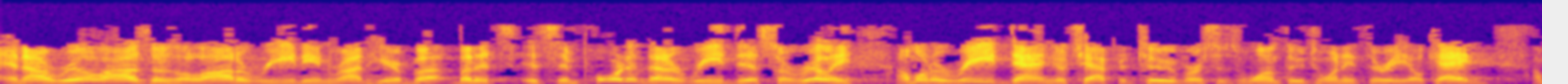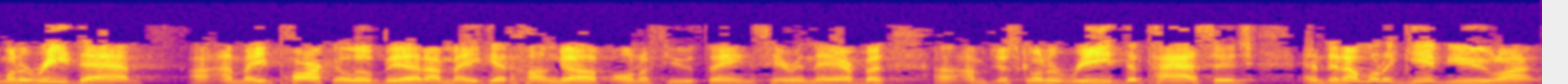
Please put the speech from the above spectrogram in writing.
And I realize there's a lot of reading right here, but, but it's, it's important that I read this. So really, I'm going to read Daniel chapter 2, verses 1 through 23, okay? I'm going to read that. I, may park a little bit. I may get hung up on a few things here and there, but I'm just going to read the passage, and then I'm going to give you like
